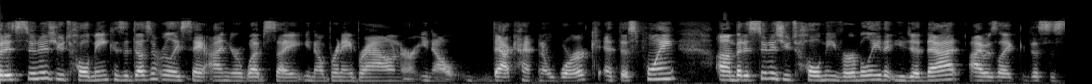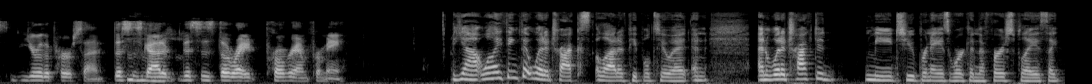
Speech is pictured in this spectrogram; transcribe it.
But as soon as you told me, because it doesn't really say on your website, you know, Brene Brown or, you know, that kind of work at this point. Um, but as soon as you told me verbally that you did that, I was like, this is, you're the person. This has mm-hmm. got to, this is the right program for me. Yeah. Well, I think that what attracts a lot of people to it and, and what attracted me to Brene's work in the first place. Like,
